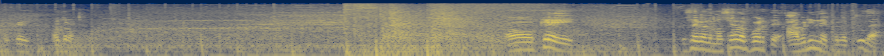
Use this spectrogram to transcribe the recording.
Ok, otro. Ok. Ese era demasiado fuerte. Abrime, pelotuda.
